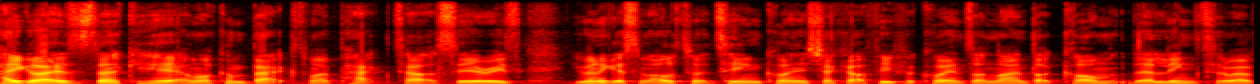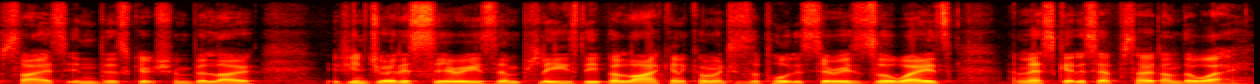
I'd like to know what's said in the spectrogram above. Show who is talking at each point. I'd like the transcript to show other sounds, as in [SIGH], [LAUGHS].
Speaker 1: Hey guys, Zerkaa here and welcome back to my Packed Out series. You want to get some Ultimate Team coins, check out FIFAcoinsonline.com. The link to the website is in the description below. If you enjoyed this series, then please leave a like and a comment to support this series as always, and let's get this episode underway.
